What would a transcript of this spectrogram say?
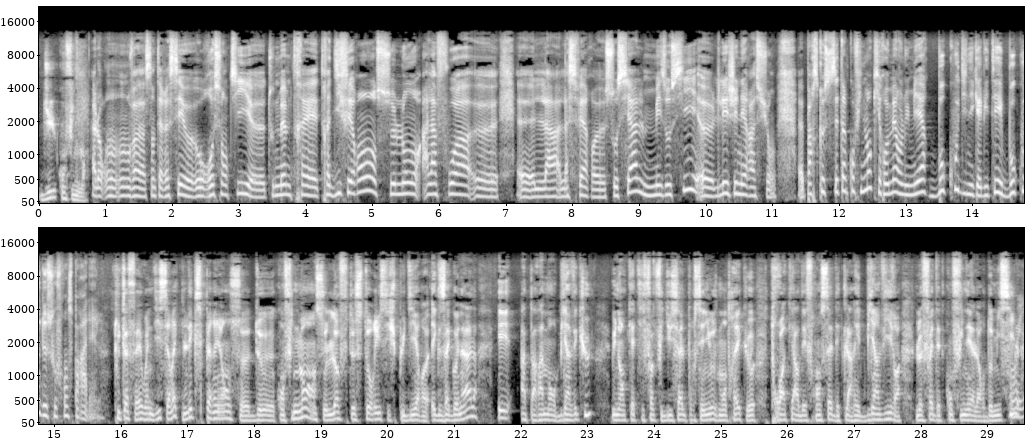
du confinement. Alors on, va s'intéresser euh, aux ressentis euh, tout de même très très différents selon à la fois euh, la, la, sphère sociale mais aussi les générations parce que c'est un confinement qui remet en lumière beaucoup d'inégalités et beaucoup de souffrances parallèles. Tout à fait Wendy, c'est vrai que l'expérience de confinement, hein, ce loft story si je puis dire hexagonal est apparemment bien vécu. Une enquête IFOP fiduciale pour CNews montrait que trois quarts des Français déclaraient bien vivre le fait d'être confinés à leur domicile.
